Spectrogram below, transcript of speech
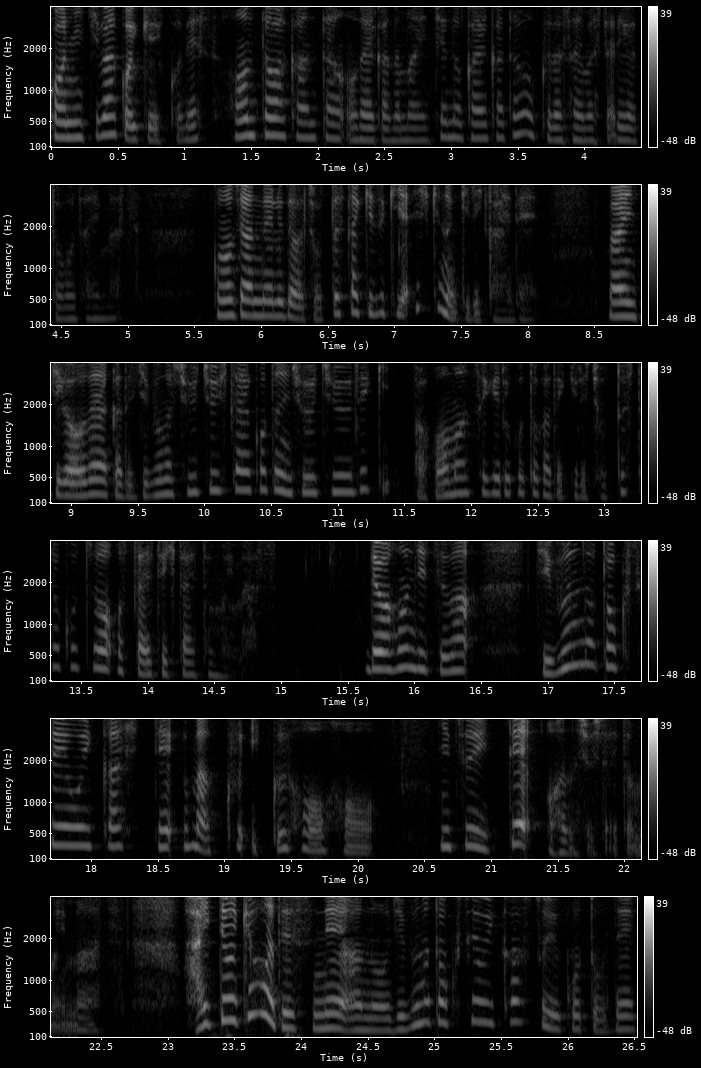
こんにちは小池由子です。本当は簡単穏やかな毎日への変え方をくださいましてありがとうございます。このチャンネルではちょっとした気づきや意識の切り替えで毎日が穏やかで自分が集中したいことに集中できパフォーマンス上げることができるちょっとしたコツをお伝えしていきたいと思います。では本日は自分の特性を生かしてうまくいく方法についてお話をしたいと思います。はい、では今日はですねあの自分の特性を生かすということで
